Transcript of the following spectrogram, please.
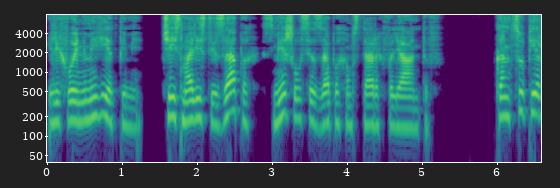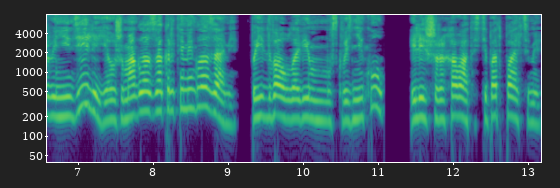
или хвойными ветками, чей смолистый запах смешивался с запахом старых фолиантов. К концу первой недели я уже могла с закрытыми глазами, по едва уловимому сквозняку или шероховатости под пальцами,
